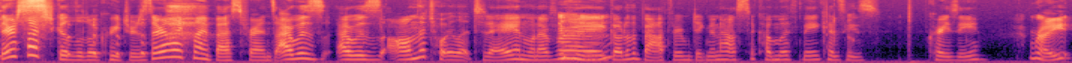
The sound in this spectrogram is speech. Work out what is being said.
They're such good little creatures. They're like my best friends. I was I was on the toilet today, and whenever I Mhm. go to the bathroom, Dignan has to come with me because he's crazy. right.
